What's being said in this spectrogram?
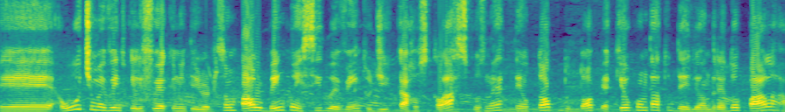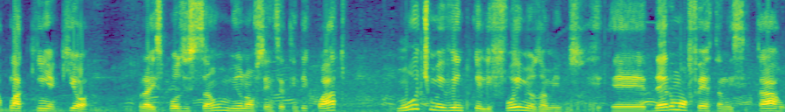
É, o último evento que ele foi aqui no interior de São Paulo, bem conhecido o evento de carros clássicos, né? Tem o top do top, aqui é o contato dele, o André Dopala, a plaquinha aqui, ó, para exposição 1974 no último evento que ele foi, meus amigos, é, deram uma oferta nesse carro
